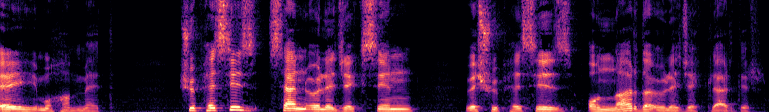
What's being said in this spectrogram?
ey Muhammed şüphesiz sen öleceksin ve şüphesiz onlar da öleceklerdir.''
